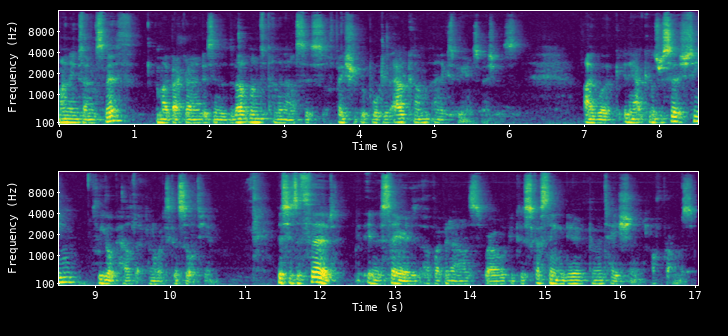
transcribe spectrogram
my name is Adam Smith, my background is in the development and analysis of patient reported outcome and experience measures. I work in the outcomes research team for York Health Economics Consortium. This is the third in a series of webinars where I will be discussing the implementation of PROMs.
